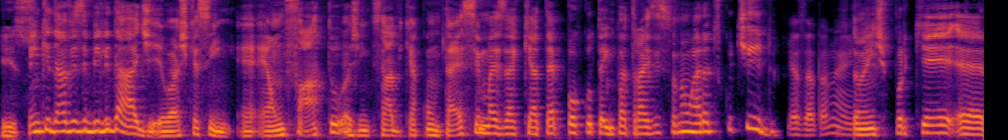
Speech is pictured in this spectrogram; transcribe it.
Isso. Tem que dar visibilidade. Eu acho que assim, é, é um fato, a gente sabe que acontece, mas é que até pouco tempo atrás isso não era discutido. Exatamente. Justamente porque é,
